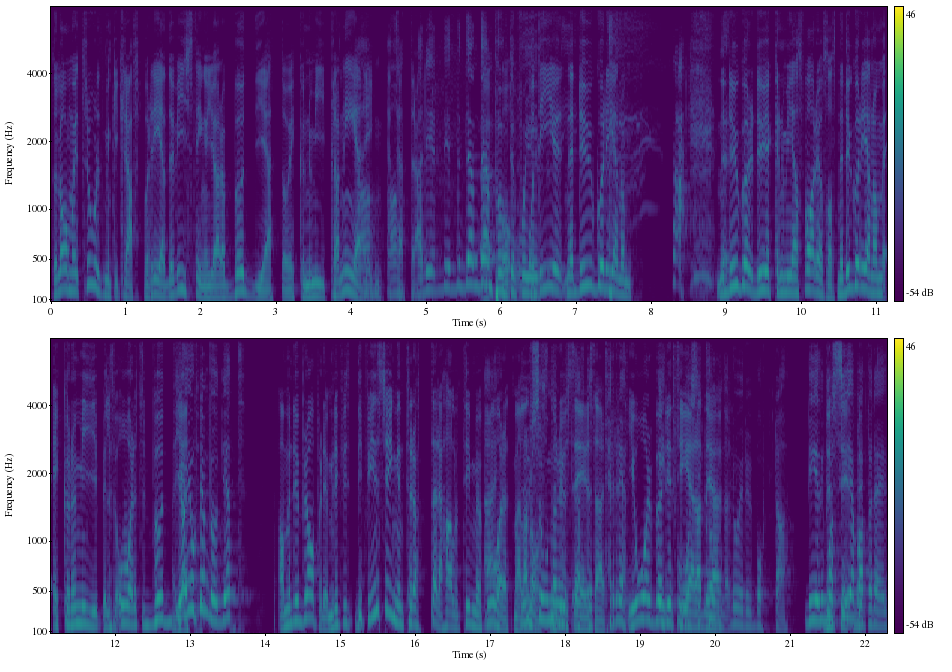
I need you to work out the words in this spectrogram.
då la man ju otroligt mycket kraft på redovisning och göra budget och ekonomiplanering Ja, etc. ja, det, det, den, den Eh, punkten och, får ju... Och det är ju, när du går igenom när du, går, du är ekonomiansvarig hos oss, när du går igenom ekonomi, eller årets budget, Jag har gjort en budget. Ja men du är bra på det, men det finns, det finns ju ingen tröttare halvtimme på Nej, året mellan du oss. När du ut säger efter så här, 32 i år budgeterade sekunder, då är du borta. Det, man ser- bara du- på dig.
